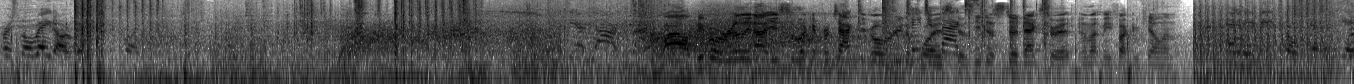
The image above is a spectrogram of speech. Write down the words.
Personal radar ready for deployment. Wow, people are really not used to looking for tactical Changing redeploys because he just stood next to it and let me fucking kill him. Enemy The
